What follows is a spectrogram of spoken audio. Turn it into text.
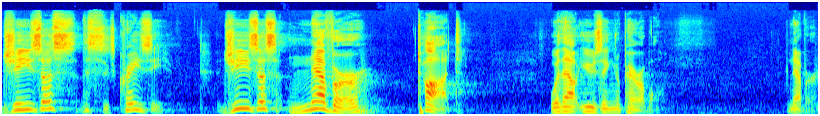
Jesus, this is crazy. Jesus never taught without using a parable. Never.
